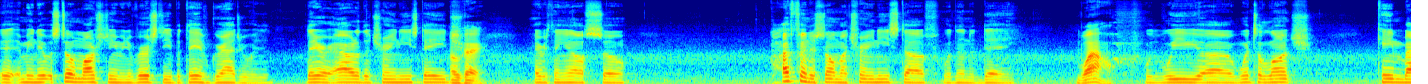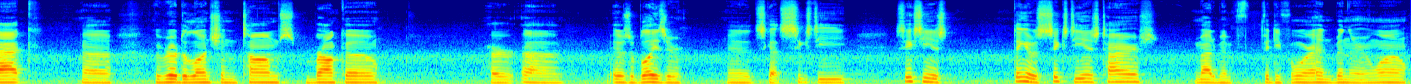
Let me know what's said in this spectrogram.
I mean, it was still Marshall University, but they have graduated. They are out of the trainee stage. Okay. Everything else, so I finished all my trainee stuff within a day. Wow. We- We uh, went to lunch, came back. Uh, we rode to lunch in Tom's Bronco. Or uh, it was a Blazer, and it's got 60, 60 inch. I think it was 60 inch tires. Might have been 54. I hadn't been there in a while.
